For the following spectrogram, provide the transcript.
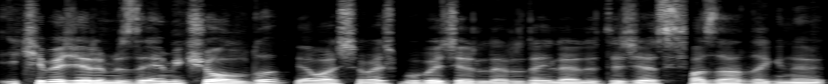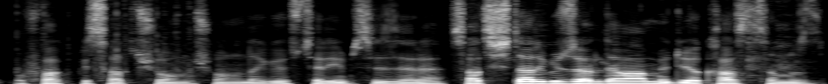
İki becerimizde M2 oldu. Yavaş yavaş bu becerileri de ilerleteceğiz. Pazarda yine ufak bir satış olmuş onu da göstereyim sizlere. Satışlar güzel devam ediyor. Kastığımız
